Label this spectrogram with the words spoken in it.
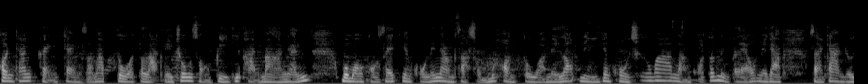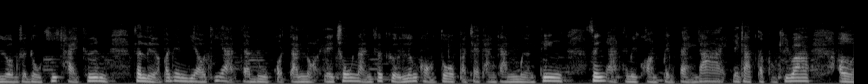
ค่อนข้างแข็งแกร่งสำหรับตัวตลาดในช่วง 2 ปีที่ผ่านมางั้นมุมมองของเซตยังคงแนะนำสะสมอ่อนตัวในรอบนี้ยังคงเชื่อว่าหลังควอเตอร์หนึ่งไปแล้วนะครับสถานการณ์โดยรวมจะดูขี้ไขขึ้น จะเหลือประเด็นเดียวที่อาจจะดูกดดันหน่อยในช่วงนั้น ก็คือเรื่องของตัวปัจจัยทางการเมืองที่ซึ่งอาจจะมีความเปลี่ยนแปลงได้นะครับแต่ผมคิดว่าเออ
